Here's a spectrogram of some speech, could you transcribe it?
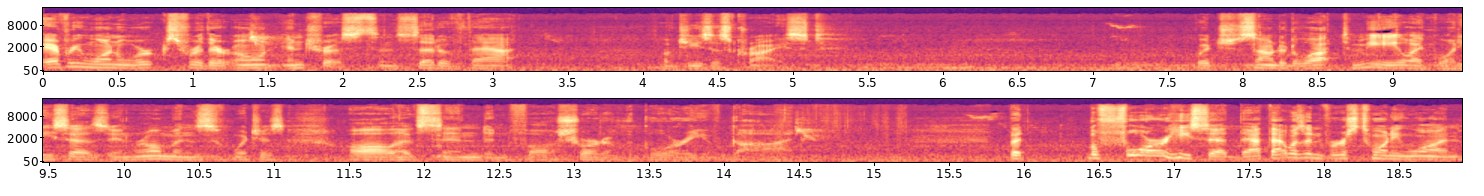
everyone works for their own interests instead of that of Jesus Christ which sounded a lot to me like what he says in Romans, which is, all have sinned and fall short of the glory of God. But before he said that, that was in verse 21,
